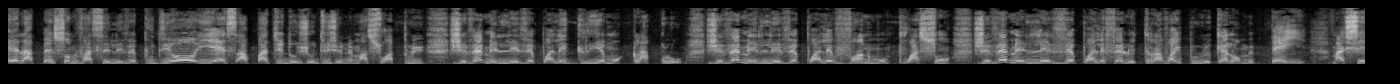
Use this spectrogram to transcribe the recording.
et la personne va se lever pour dire "Oh yes, à partir d'aujourd'hui, je ne m'assois plus. Je vais me lever pour aller griller mon claclo. Je vais me lever pour aller vendre mon poisson. Je vais me lever pour aller faire le travail pour lequel on me paye." Ma chérie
